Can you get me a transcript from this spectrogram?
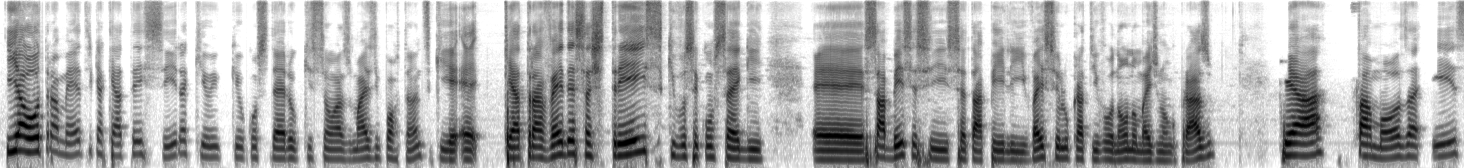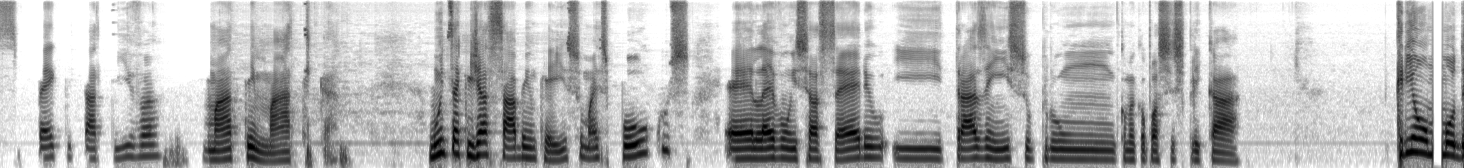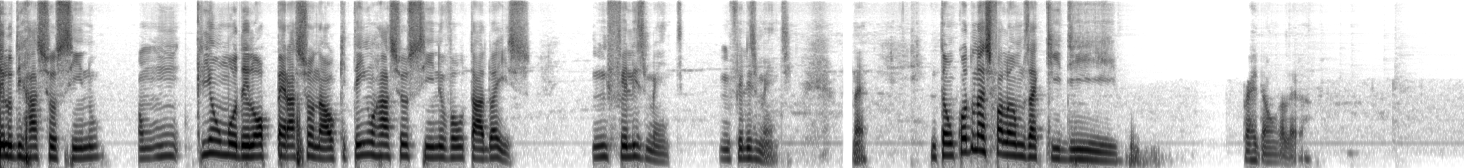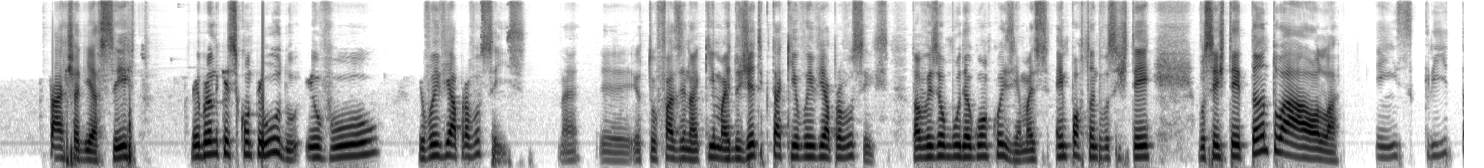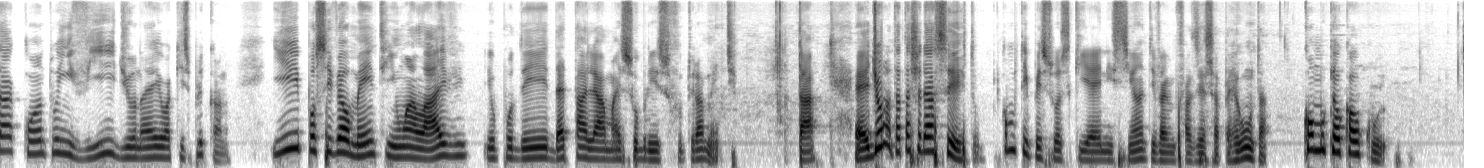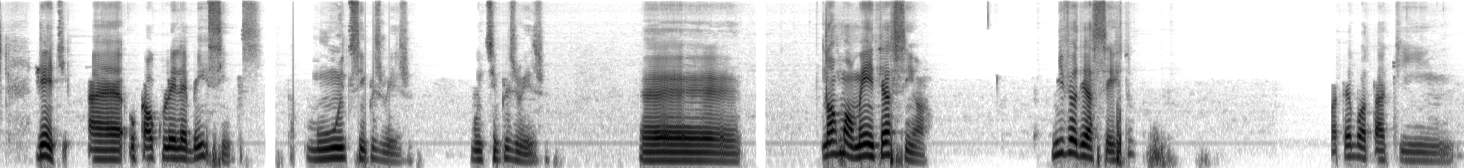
E a outra métrica, que é a terceira, que eu, que eu considero que são as mais importantes, que é, que é através dessas três que você consegue é, saber se esse setup ele vai ser lucrativo ou não no médio e longo prazo, que é a famosa expectativa matemática. Muitos aqui já sabem o que é isso, mas poucos é, levam isso a sério e trazem isso para um. Como é que eu posso explicar? Criam um modelo de raciocínio, um, criam um modelo operacional que tem um raciocínio voltado a isso. Infelizmente. Infelizmente. Né? Então, quando nós falamos aqui de. Perdão, galera. Taxa de acerto. Lembrando que esse conteúdo eu vou eu vou enviar para vocês. Né? É, eu estou fazendo aqui, mas do jeito que está aqui eu vou enviar para vocês. Talvez eu mude alguma coisinha, mas é importante vocês ter vocês ter tanto a aula em escrita quanto em vídeo, né? Eu aqui explicando. E possivelmente em uma live eu poder detalhar mais sobre isso futuramente. Tá? É, Jonathan, taxa de acerto. Como tem pessoas que é iniciante e vai me fazer essa pergunta, como que eu calculo? Gente, é, o cálculo ele é bem simples. Tá? Muito simples mesmo. Muito simples mesmo. É, normalmente é assim, ó. Nível de acerto. Vou até botar aqui em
